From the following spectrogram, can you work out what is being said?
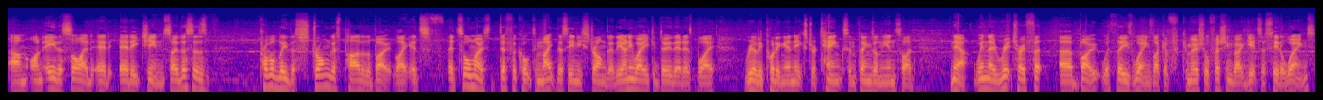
um, on either side at, at each end. So this is probably the strongest part of the boat. Like it's it's almost difficult to make this any stronger. The only way you could do that is by really putting in extra tanks and things on the inside. Now, when they retrofit a boat with these wings, like a commercial fishing boat gets a set of wings,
